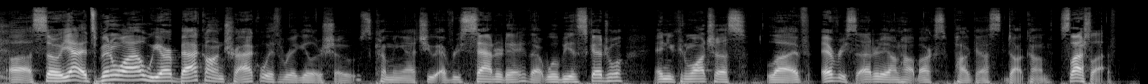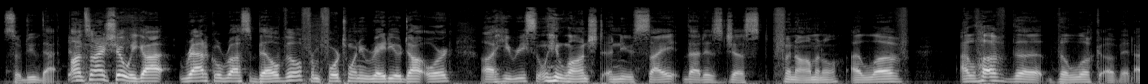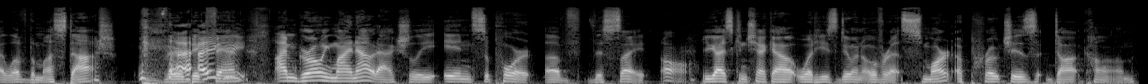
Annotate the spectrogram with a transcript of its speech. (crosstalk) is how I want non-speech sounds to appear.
Uh, so yeah, it's been a while. We are back on track with regular shows coming at you every Saturday. That will be the schedule, and you can watch us live every Saturday on HotboxPodcast.com slash live. So do that. On tonight's show, we got Radical Russ Belville from 420radio.org. Uh, he recently (laughs) launched a new site that is just phenomenal. I love, I love the the look of it. I love the mustache. Very (laughs) big I fan. agree. I'm growing mine out actually in support of this site. Aw. You guys can check out what he's doing over at smartapproaches.com.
